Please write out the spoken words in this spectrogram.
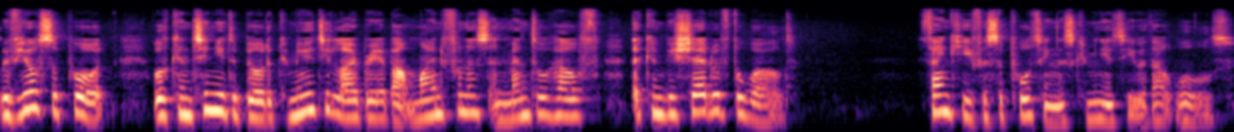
With your support, we'll continue to build a community library about mindfulness and mental health that can be shared with the world. Thank you for supporting this community without walls.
